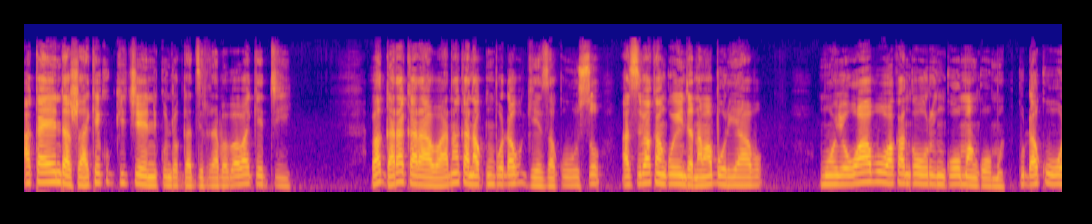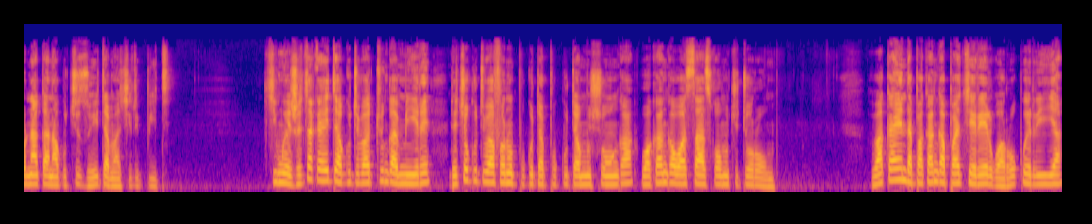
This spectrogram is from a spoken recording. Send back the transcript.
Akaenda zvake kukicheni kundogadzirira baba vake tii. Vagarakara havana kana kumboda kugeza kuuso asi vakangoenda namabori avo. Mwoyo wavo wakanga uri ngoma ngoma kuda kuona kana kuchizoita machiripiti. Chimwezve chakaita kuti vatungamire ndechekuti vafanopukuta pukuta mushonga wakanga wasaswa muchitoromo. Vakaenda pakanga pachererwa rokwe riya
